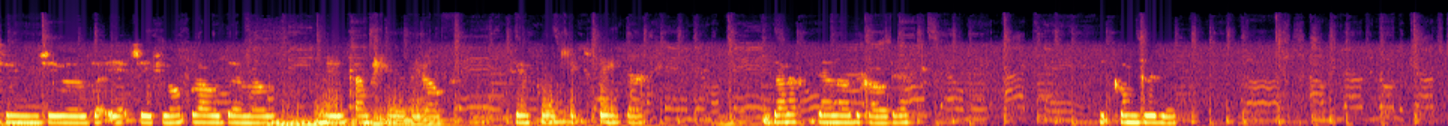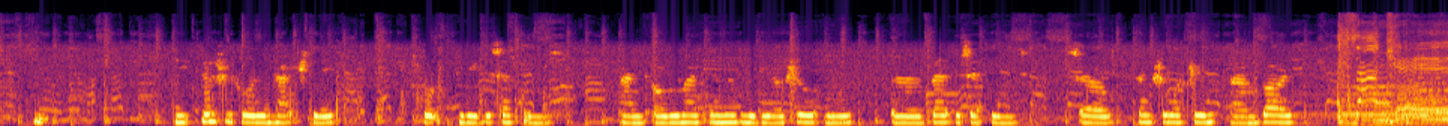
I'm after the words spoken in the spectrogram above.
20.exe if you want, but I will download new Cam Studio 2.6 beta. You don't have to download the codec. It comes with it. It does record in HD, but you need the settings. And I'll be making another video shortly uh, about the settings. So, thanks for watching and bye.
